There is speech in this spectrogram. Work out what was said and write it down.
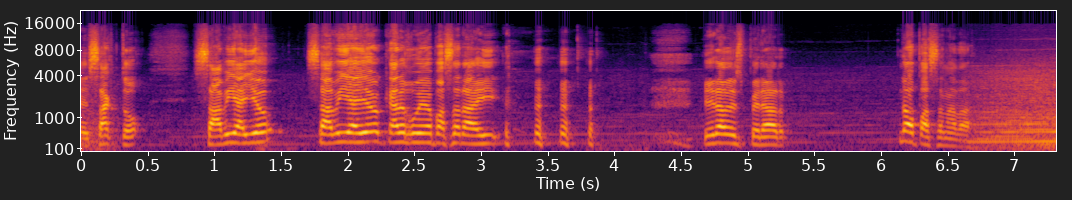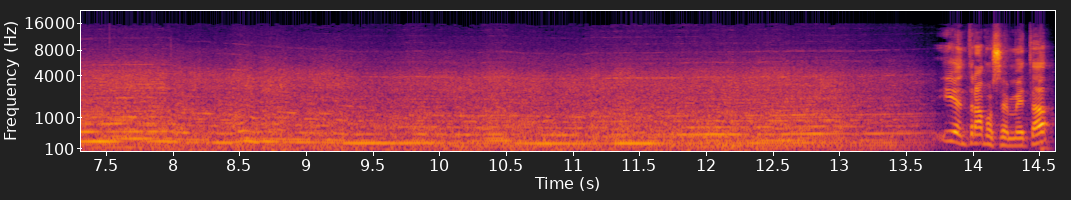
Exacto. Sabía yo, sabía yo que algo iba a pasar ahí. Era de esperar. No pasa nada. Y entramos en meta.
